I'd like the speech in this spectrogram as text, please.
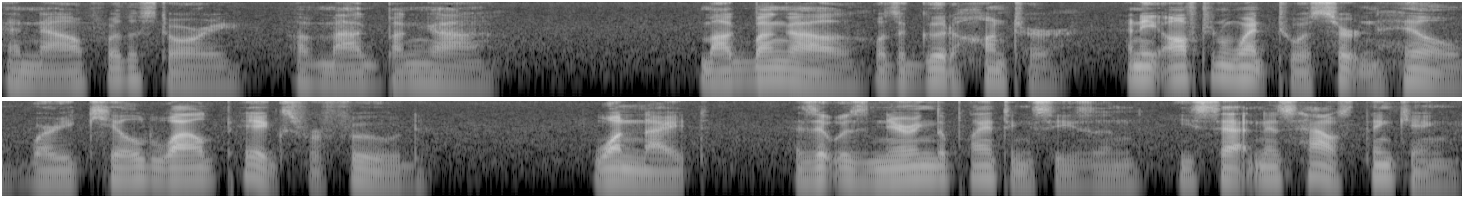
And now for the story of Magbangal. Magbangal was a good hunter, and he often went to a certain hill where he killed wild pigs for food. One night, as it was nearing the planting season, he sat in his house thinking,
